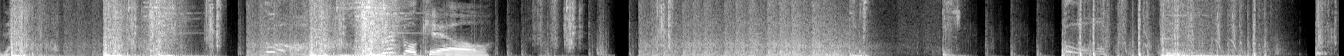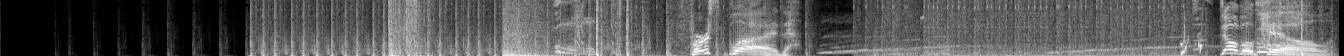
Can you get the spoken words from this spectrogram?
blood! Triple kill! First blood! Double kill!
